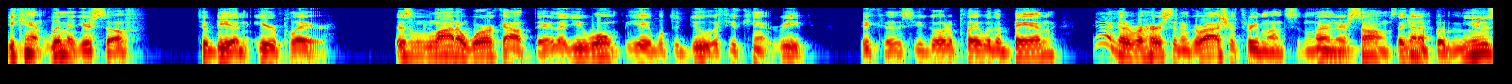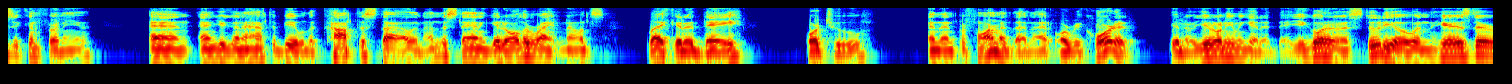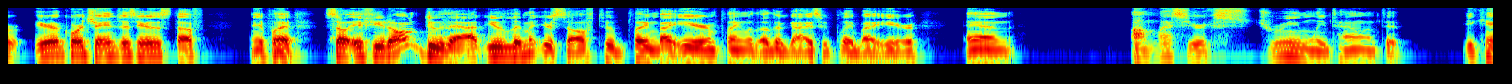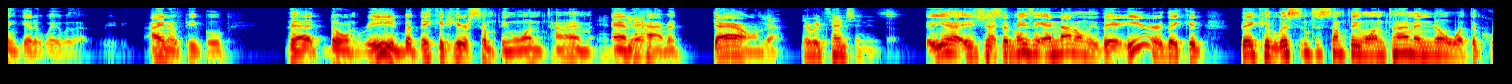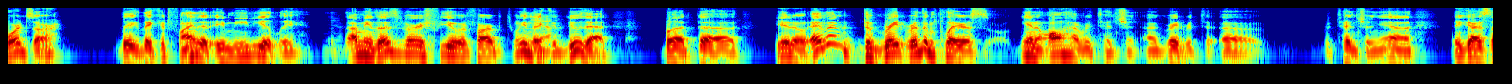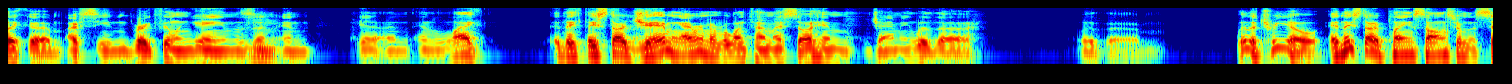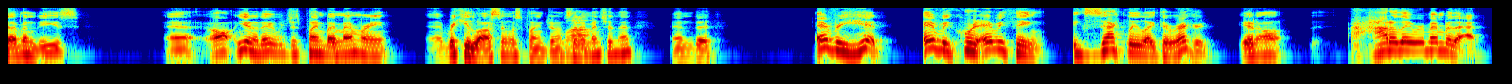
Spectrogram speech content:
you can't limit yourself to be an ear player. There's a lot of work out there that you won't be able to do if you can't read, because you go to play with a band you're not going to rehearse in a garage for three months and learn their Mhm. songs. They're going to put music in front of you and and you're gonna have to be able to cop the style and understand and get all the right notes like in a day or two, and then perform it that night or record it. You know, you don't even get a day. You go to a studio and here's the here are the chord changes, here's the stuff, and you play it. So if you don't do that, you limit yourself to playing by ear and playing with other guys who play by ear. And unless you're extremely talented, you can't get away without reading. I know people that don't read, but they could hear something one time And and, yeah. have it down. Yeah, their retention is Yeah, it's just amazing. And not only their ear, they could they could listen to something one time and know what the chords are. They they could find it immediately. Yeah. I mean, there's very few and far between that Yeah. could do that. But uh, you know, and then the great rhythm players, you know, all have retention, uh, great ret- uh, retention. Yeah, you guys like um, I've seen Greg Phillinganes and Mm. and you know and and like they they start jamming. I remember one time I saw him jamming with uh with um, with a trio, and they started playing songs from the seventies. Uh, all you know, they were just playing by memory. Uh, Ricky Lawson was playing drums. Did I Wow. mention that? And uh, every hit, every chord, everything exactly like the record. You know, how do they remember that?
